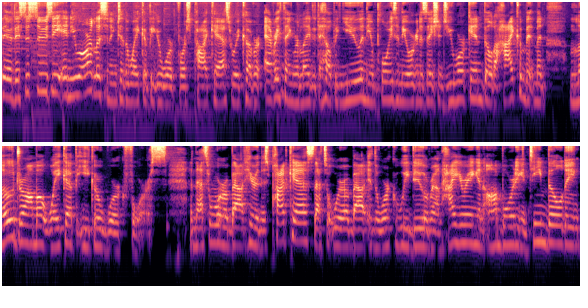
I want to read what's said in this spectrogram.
there, this is Suzie, and you are listening to the Wake Up Eager Workforce podcast, where we cover everything related to helping you and the employees in the organizations you work in build a high commitment, low drama, wake up eager workforce. And that's what we're about here in this podcast. That's what we're about in the work we do around hiring and onboarding and team building,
